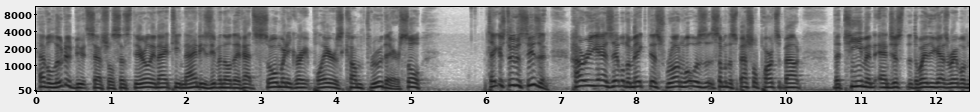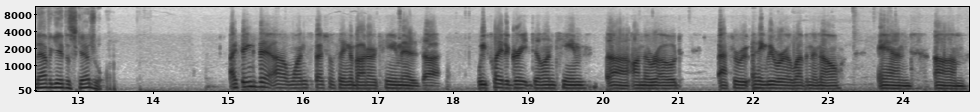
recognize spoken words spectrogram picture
have eluded Butte Central since the early 1990s, even though they've had so many great players come through there. So take us through the season. How are you guys able to make this run? What was some of the special parts about the team and, and just the way that you guys were able to navigate the schedule? I think that uh, one special thing about our team is uh, we played a great Dillon team uh, on the road. After we, I think we were 11 and 0, and um,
